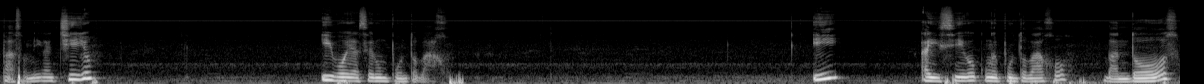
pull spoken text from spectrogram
paso mi ganchillo y voy a hacer un punto bajo. Y Ahí sigo con el punto bajo. Van dos.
